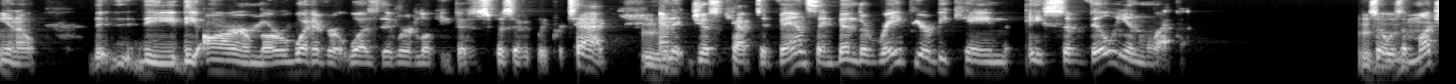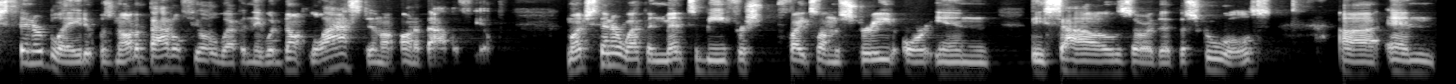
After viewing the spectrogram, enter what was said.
you know, the the, the arm or whatever it was they were looking to specifically protect, mm-hmm. and it just kept advancing. Then the rapier became a civilian weapon. Mm-hmm. So it was a much thinner blade. It was not a battlefield weapon. They would not last in a, on a battlefield. Much thinner weapon meant to be for fights on the street or in the souths or the, the schools. Uh, and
